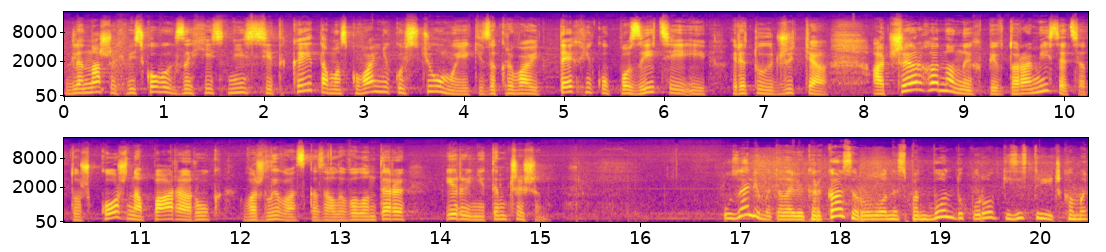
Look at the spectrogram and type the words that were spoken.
для наших військових захисні сітки та маскувальні костюми, які закривають техніку, позиції і рятують життя. А черга на них півтора місяця. Тож кожна пара рук важлива, сказали волонтери Ірині Тимчишин. У залі металеві каркаси, рулони з панбонду, коробки зі стрічками,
